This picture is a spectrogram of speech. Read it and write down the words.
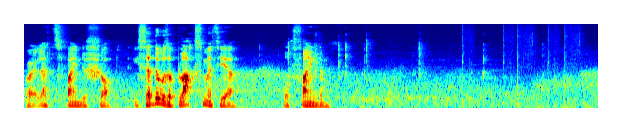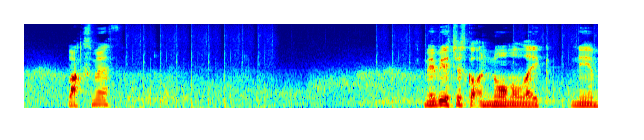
Right, let's find a shop. He said there was a blacksmith here. We'll find him. Blacksmith. Maybe it's just got a normal, like, name.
